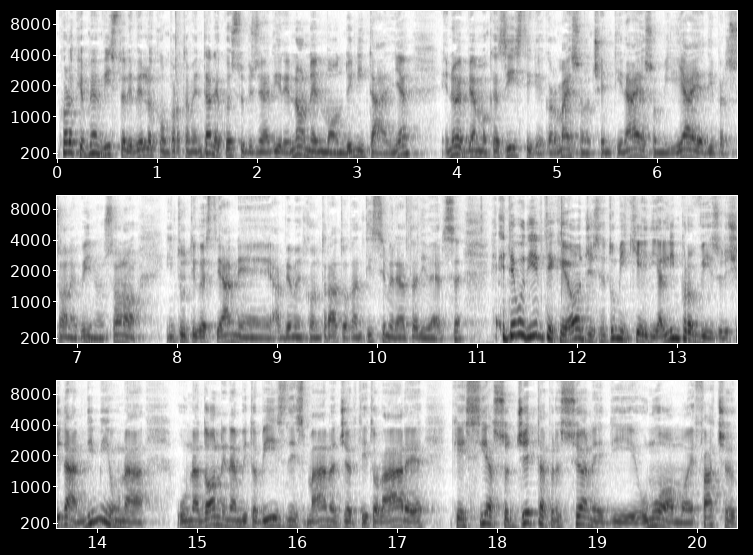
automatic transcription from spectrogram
quello che abbiamo visto a livello comportamentale, questo bisogna dire non nel mondo, in Italia, e noi abbiamo casistiche che ormai sono centinaia, sono migliaia di persone, quindi non sono in tutti questi anni abbiamo incontrato tantissime realtà diverse, e devo dirti che oggi se tu mi chiedi all'improvviso, dici Dan, dimmi una, una donna in ambito business, manager, titolare, che sia soggetta a pressione di un uomo e faccia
